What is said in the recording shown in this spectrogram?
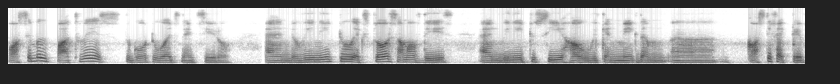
possible pathways to go towards net zero and we need to explore some of these and we need to see how we can make them uh, cost effective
